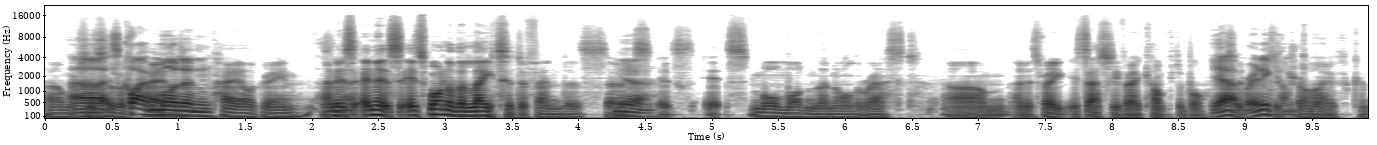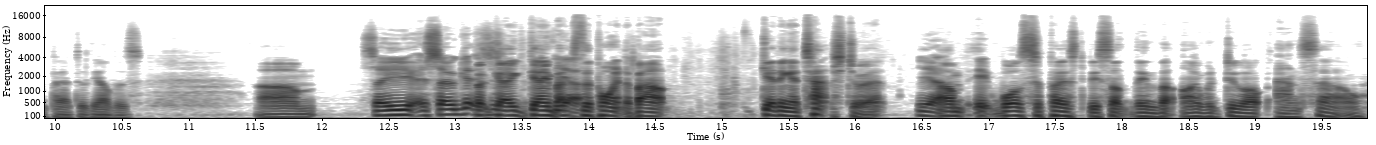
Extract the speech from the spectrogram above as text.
Um, which Uh, is it's quite pale, modern, pale green, and it's it? and it's it's one of the later defenders, so it's, Yeah. it's it's more modern than all the rest, um, and it's very it's actually very comfortable. Yeah, to, really to comfortable. drive compared to the others. Um, So, you, so but go, going back yeah. to the point about getting attached to it, Yeah. um, it was supposed to be something that I would do up and sell.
